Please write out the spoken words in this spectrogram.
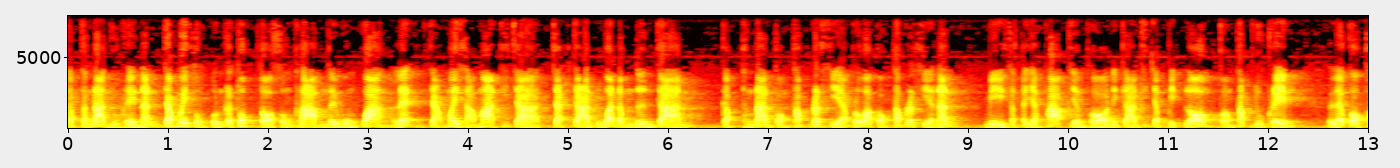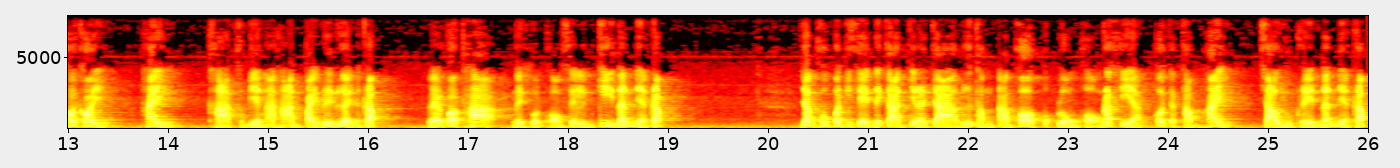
กับทางด้านยูเครนนั้น จะไม่ส่งผลกระทบต่อสงครามในวงกว้าง และจะไม่สามารถที่จะจัดการหรือว่าดำเนินการ กับทางด้านกองทัพรัสเซีย เพราะว่ากองทัพรัสเซียนั้น มีศักยภาพเพียงพอในการที่จะปิดล้อมกองทัพยูเครน แล้วก็ค่อยๆให้ขาดเสบียงอาหารไปเรื่อยๆนะครับแล้วก็ถ้าในส่วนของเซเลนกี้นั้นเนี่ยครับยังคงปฏิเสธในการเจรจาหรือทำตามข้อตกลงของรัสเซียก็จะทำให้ชาวยูเครนนั้นเนี่ยครับ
